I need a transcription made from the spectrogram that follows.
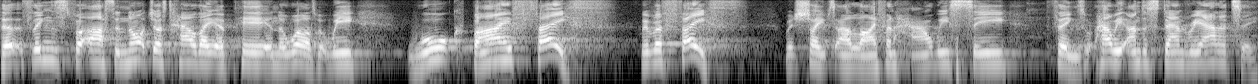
That things for us are not just how they appear in the world, but we walk by faith. We have a faith which shapes our life and how we see things, how we understand reality.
